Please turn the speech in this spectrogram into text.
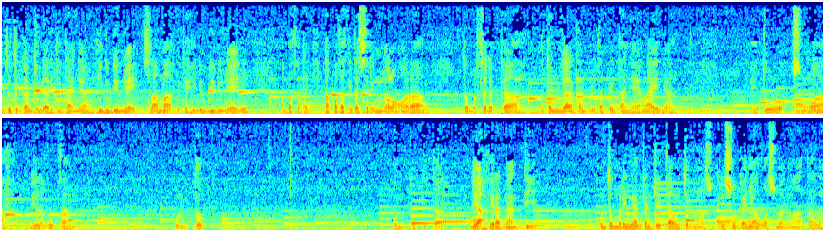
itu tergantung dari kitanya. Hidup di dunia selama kita hidup di dunia ini apakah apakah kita sering menolong orang atau bersedekah atau menjalankan perintah-perintahnya yang lainnya itu semua dilakukan untuk untuk kita di akhirat nanti untuk meringankan kita untuk memasuki surganya Allah Subhanahu wa taala.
